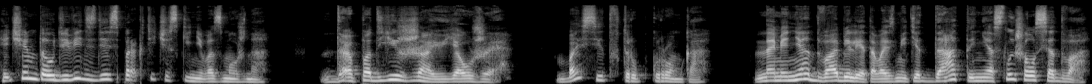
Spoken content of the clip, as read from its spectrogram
И чем-то удивить здесь практически невозможно. «Да подъезжаю я уже», – басит в трубку Ромка. «На меня два билета возьмите. Да, ты не ослышался, два.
